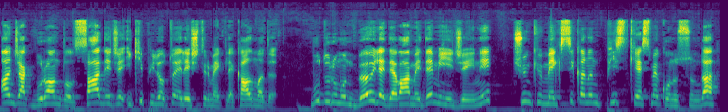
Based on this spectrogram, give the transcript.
Ancak Brundle sadece iki pilotu eleştirmekle kalmadı bu durumun böyle devam edemeyeceğini çünkü Meksika'nın pist kesme konusunda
